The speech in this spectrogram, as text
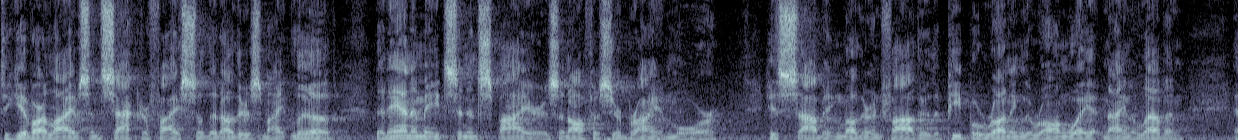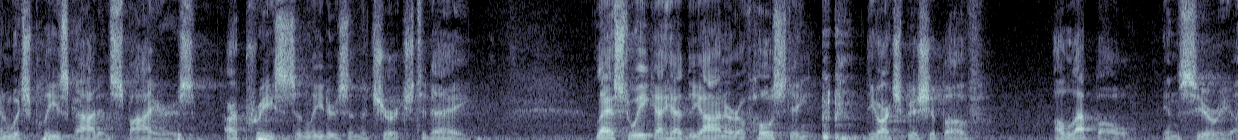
to give our lives in sacrifice so that others might live, that animates and inspires an officer, Brian Moore, his sobbing mother and father, the people running the wrong way at 9 11, and which, please God, inspires our priests and leaders in the church today. Last week, I had the honor of hosting the Archbishop of Aleppo in Syria.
